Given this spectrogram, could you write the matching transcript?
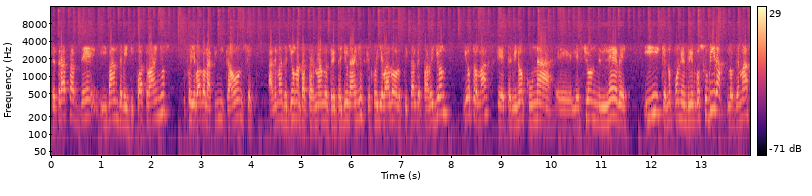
Se trata de Iván, de 24 años, que fue llevado a la clínica 11, además de Jonathan Fernando, de 31 años, que fue llevado al hospital de Pabellón, y otro más que terminó con una eh, lesión leve y que no pone en riesgo su vida. Los demás,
